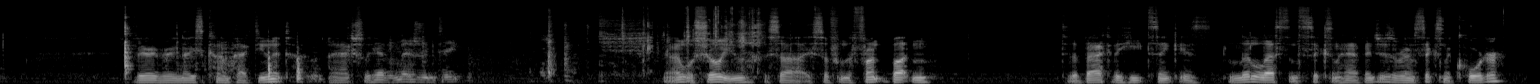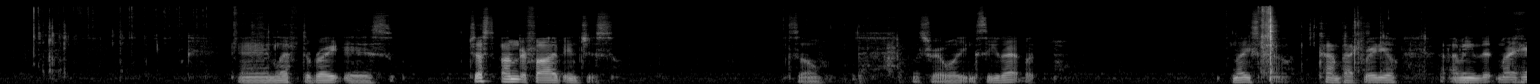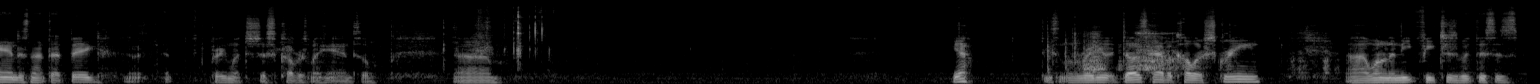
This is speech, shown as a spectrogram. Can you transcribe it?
Very, very nice compact unit. I actually have a measuring tape. And I will show you the size. So from the front button to the back of the heat sink is a little less than six and a half inches, around six and a quarter. And left to right is just under five inches. So, not sure how well you can see that, but nice compact radio. I mean, that my hand is not that big. It pretty much just covers my hand. So, um, yeah, decent little radio. It does have a color screen. Uh, one of the neat features about this is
